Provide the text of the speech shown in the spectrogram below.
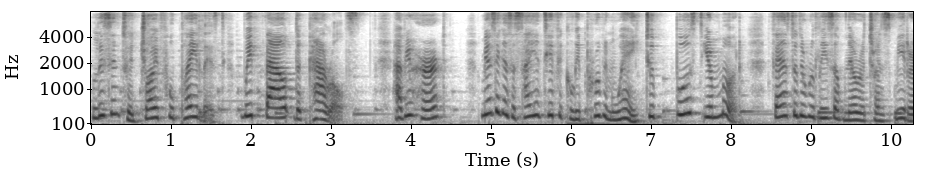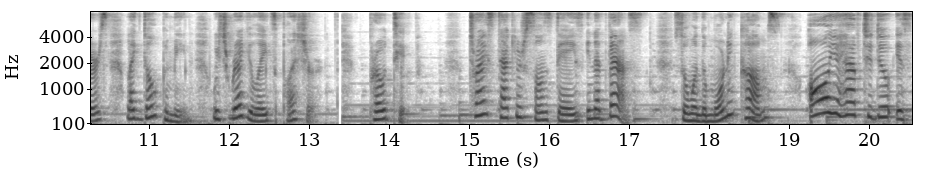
Listen to a joyful playlist without the carols. Have you heard? Music is a scientifically proven way to boost your mood thanks to the release of neurotransmitters like dopamine, which regulates pleasure. Pro tip Try stack your son's days in advance so when the morning comes, all you have to do is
